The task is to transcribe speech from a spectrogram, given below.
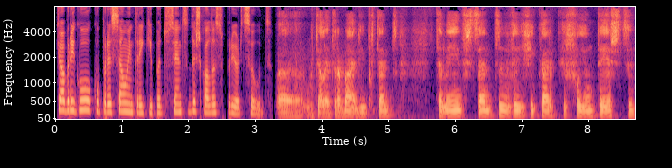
que obrigou a cooperação entre a equipa docente da Escola Superior de Saúde. Uh, o teletrabalho, e portanto também é interessante verificar que foi um teste,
